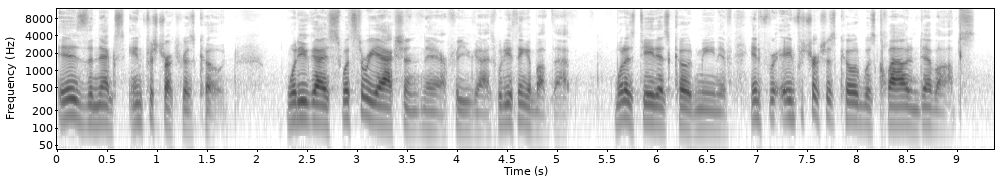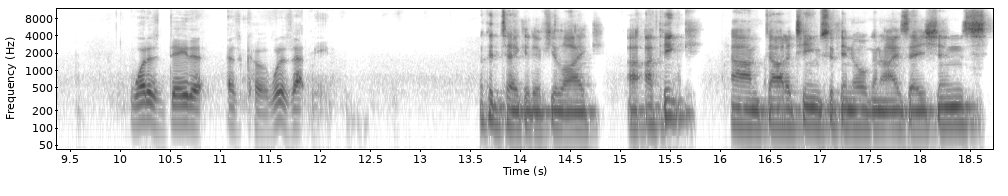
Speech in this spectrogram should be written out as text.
is the next infrastructure as code. What do you guys, what's the reaction there for you guys? What do you think about that? What does data as code mean? If infra, infrastructure as code was cloud and DevOps, what is data as code? What does that mean? I could take it if you like. Uh, I think um, data teams within organizations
